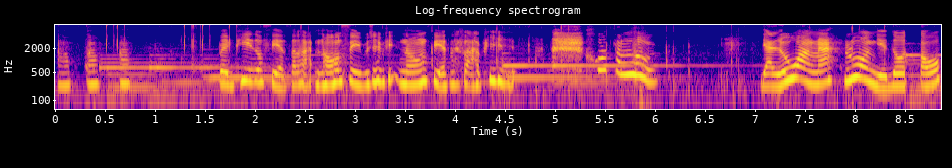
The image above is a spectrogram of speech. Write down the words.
เอาเอาเอาเป็นพี่ต้องเสียสละน้องสิไม่ใช่พี่น้องเสียสละพี่โคตรตลก อย่าล่วงนะล่วงอย่าโดนตบ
